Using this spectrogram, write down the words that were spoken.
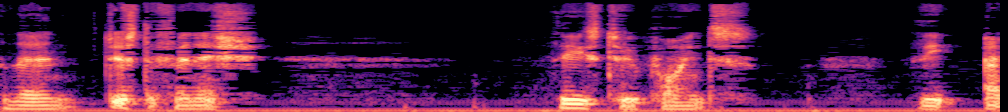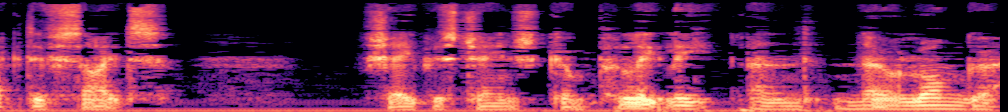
And then just to finish these two points the active site's shape has changed completely and no longer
